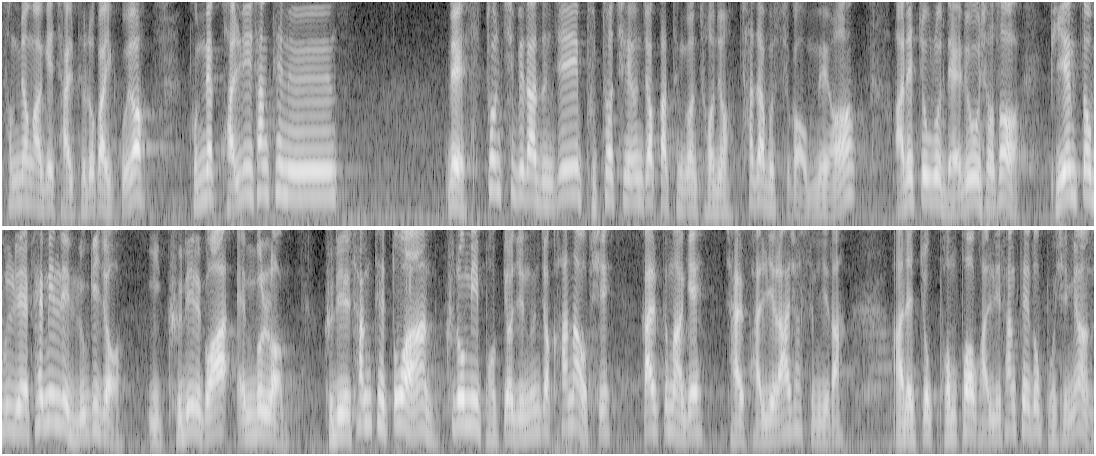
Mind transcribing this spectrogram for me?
선명하게 잘 들어가 있고요. 본넷 관리 상태는 네, 스톤칩이라든지 붓터치의 흔적 같은 건 전혀 찾아볼 수가 없네요. 아래쪽으로 내려오셔서 BMW의 패밀리 룩이죠. 이 그릴과 엠블럼, 그릴 상태 또한 크롬이 벗겨진 흔적 하나 없이 깔끔하게 잘 관리를 하셨습니다. 아래쪽 범퍼 관리 상태도 보시면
